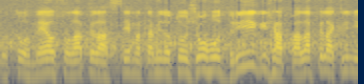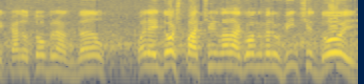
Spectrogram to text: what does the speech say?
doutor Nelson lá pela SEMA também, doutor João Rodrigues, rapaz, lá pela Clínica, doutor Brandão. Olha aí, dois patinhos na Lagoa, número 22.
